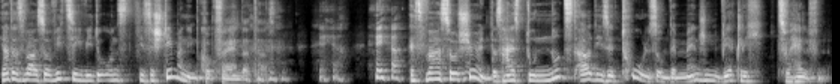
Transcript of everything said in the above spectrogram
ja, das war so witzig, wie du uns diese Stimmen im Kopf verändert hast. Ja. Ja. Es war so schön. Das heißt, du nutzt all diese Tools, um dem Menschen wirklich zu helfen.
